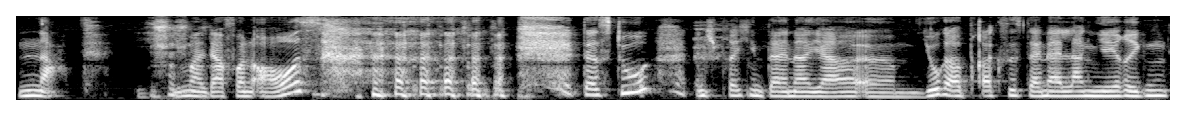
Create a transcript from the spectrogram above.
Na, ich gehe mal davon aus, dass du entsprechend deiner ja, ähm, Yoga-Praxis, deiner langjährigen,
